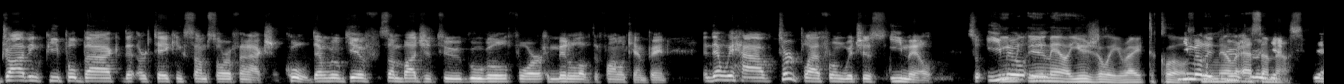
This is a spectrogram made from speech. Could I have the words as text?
driving people back that are taking some sort of an action. Cool. Then we'll give some budget to Google for the middle of the funnel campaign. And then we have third platform, which is email. So email e- email is, usually right to close. Email, email usually, SMS. Yeah,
